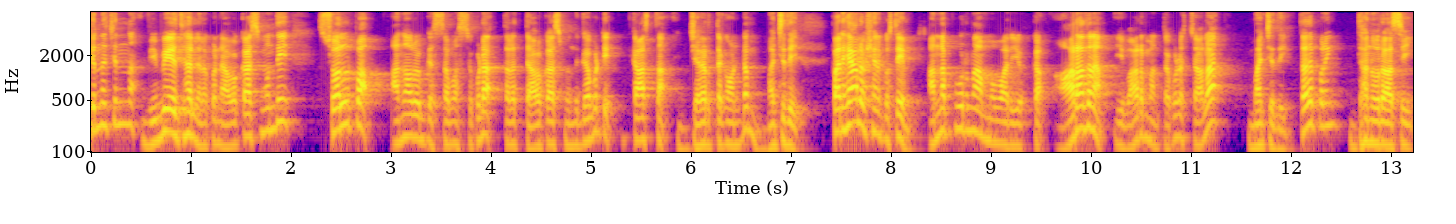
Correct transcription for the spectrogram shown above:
చిన్న చిన్న విభేదాలు నెలకొనే అవకాశం ఉంది. స్వల్ప అనారోగ్య సమస్య కూడా తలెత్తే అవకాశం ఉంది కాబట్టి కాస్త జాగ్రత్తగా ఉండటం మంచిది. పరిహార విషయానికి వస్తే అన్నపూర్ణ అమ్మవారి యొక్క ఆరాధన ఈ వారం అంతా కూడా చాలా మంచిది. తదుపరి ధనురాశి.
